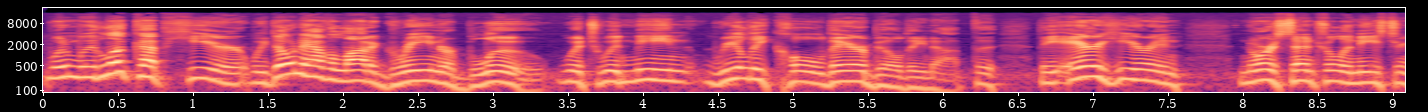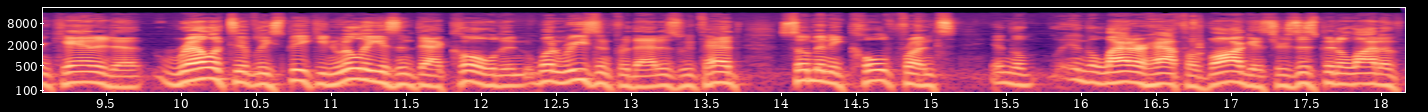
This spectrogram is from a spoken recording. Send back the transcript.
when we look up here, we don't have a lot of green or blue, which would mean really cold air building up. The, the air here in north central and eastern Canada, relatively speaking, really isn't that cold. And one reason for that is we've had so many cold fronts in the in the latter half of August. There's just been a lot of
